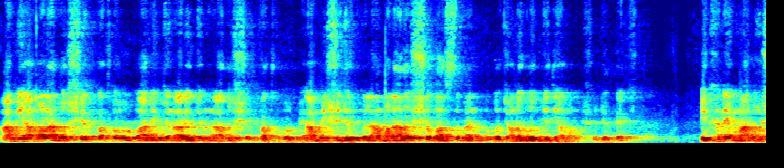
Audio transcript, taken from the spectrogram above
আমি আমার আদর্শের কথা বলব, আরেকজন আরেকজনের আদর্শের কথা বলবে। আমি সুযোগ পেলে আমার আদর্শ বাস্তবায়ন করব, জনগণ যদি আমার সুযোগ দেখে। এখানে মানুষ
